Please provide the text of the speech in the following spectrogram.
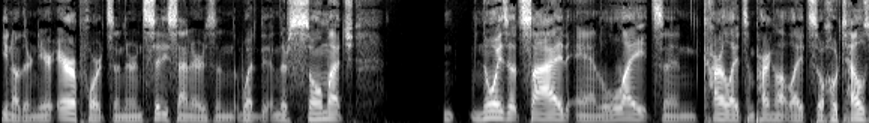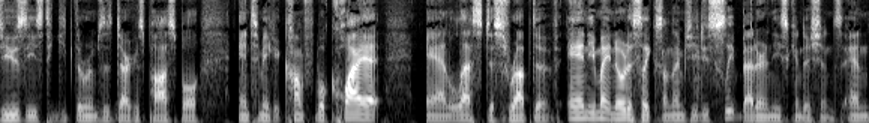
you know, they're near airports and they're in city centers and what and there's so much noise outside and lights and car lights and parking lot lights. So hotels use these to keep the rooms as dark as possible and to make it comfortable, quiet, and less disruptive. And you might notice like sometimes you do sleep better in these conditions, and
